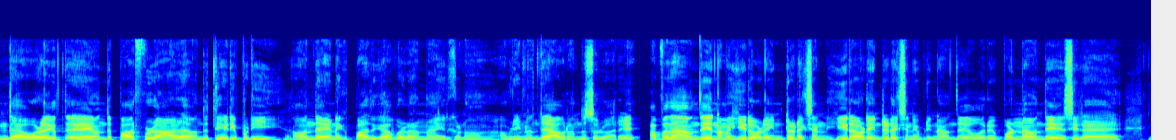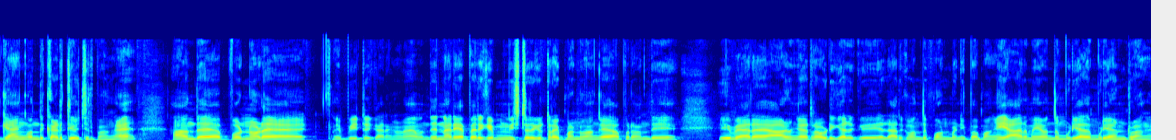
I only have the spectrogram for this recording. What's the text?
இந்த உலகத்தையே வந்து பவர்ஃபுல்லாக ஆளை வந்து தேடிப்பிடி அவன் தான் எனக்கு பாதுகாப்பான இருக்கணும். அப்படின்னு வந்து அவர் வந்து சொல்லுவார். அப்போ தான் வந்து நம்ம ஹீரோட இன்ட்ரடக்ஷன் ஹீரோட இன்ட்ரடக்ஷன் எப்படின்னா வந்து ஒரு பொண்ணை வந்து சில கேங் வந்து கடத்தி வச்சுருப்பாங்க. அந்த பொண்ணோட வீட்டுக்காரங்கன்னா வந்து நிறைய பேருக்கு மினிஸ்டருக்கு ட்ரை பண்ணுவாங்க. அப்புறம் வந்து வேறு ஆளுங்க ரவுடிகளுக்கு எல்லாருக்கும் வந்து ஃபோன் பண்ணி பார்ப்பாங்க. யாருமே வந்து முடியாத முடியாதுன்றாங்க.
